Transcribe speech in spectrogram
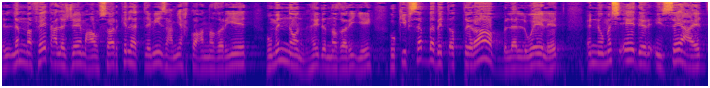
لما فات على الجامعة وصار كل هالتلاميذ عم يحكوا عن نظريات ومنهم هيدي النظرية وكيف سببت اضطراب للوالد إنه مش قادر يساعد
